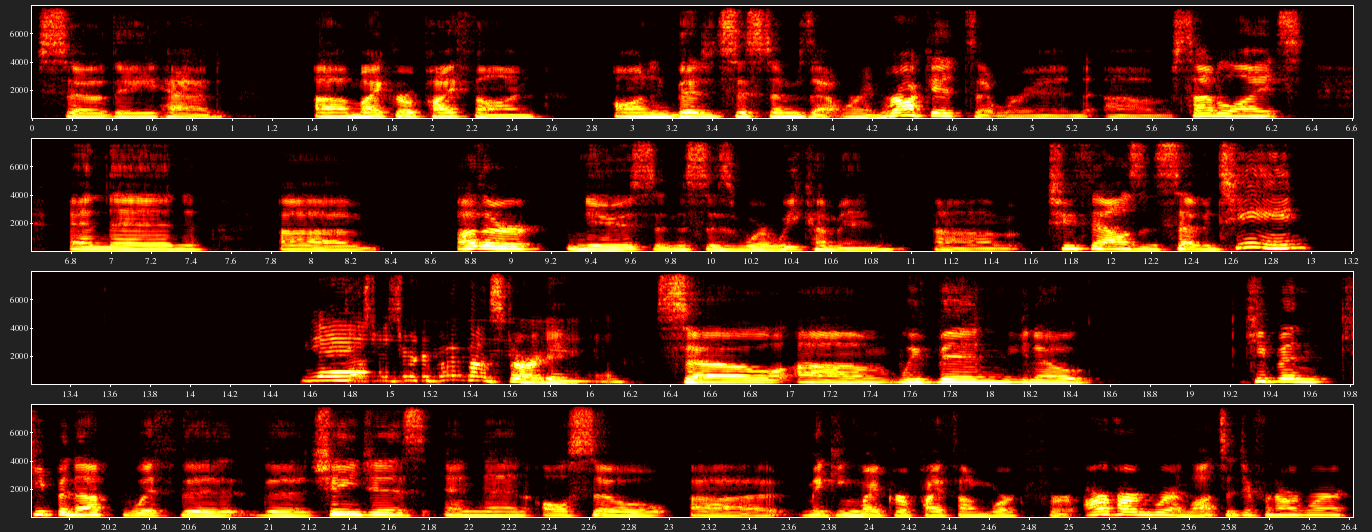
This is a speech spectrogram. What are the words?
so they had uh, MicroPython on embedded systems that were in rockets, that were in um, satellites, and then uh, other news, and this is where we come in. Um, 2017, Yeah. that's when CircuitPython started. So um, we've been, you know, keeping keeping up with the the changes, and then also uh, making MicroPython work for our hardware and lots of different hardware.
